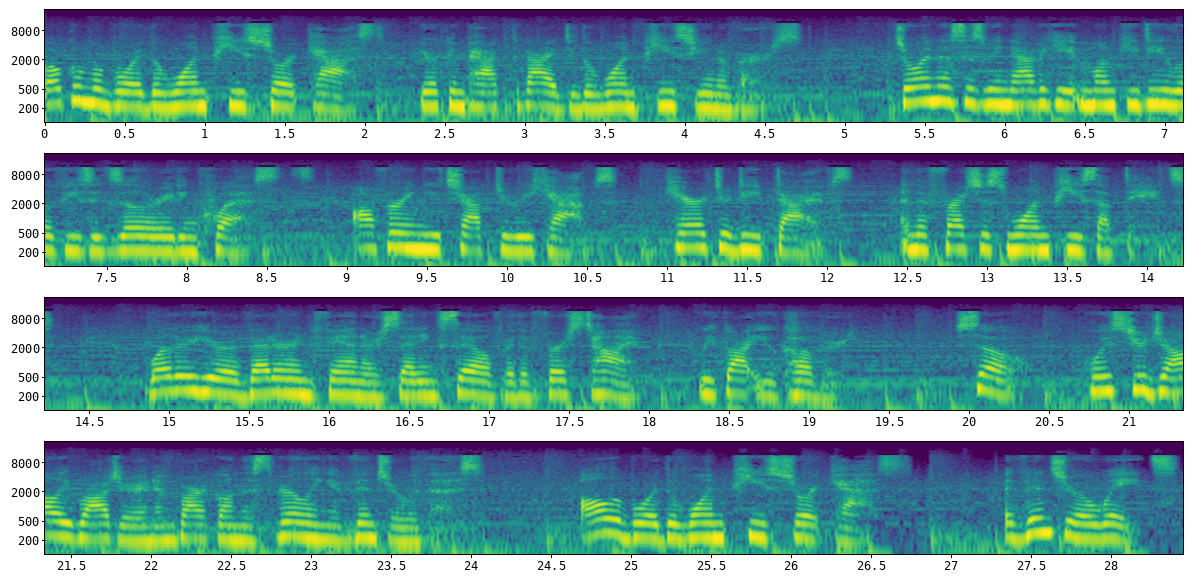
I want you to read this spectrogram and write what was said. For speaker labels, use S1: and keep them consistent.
S1: Welcome aboard the One Piece Shortcast, your compact guide to the One Piece universe. Join us as we navigate Monkey D. Luffy's exhilarating quests, offering you chapter recaps, character deep dives, and the freshest One Piece updates. Whether you're a veteran fan or setting sail for the first time, we've got you covered. So, hoist your Jolly Roger and embark on this thrilling adventure with us. All aboard the One Piece Shortcast. Adventure awaits!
